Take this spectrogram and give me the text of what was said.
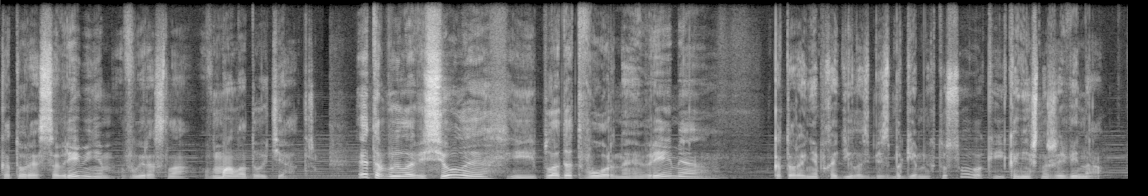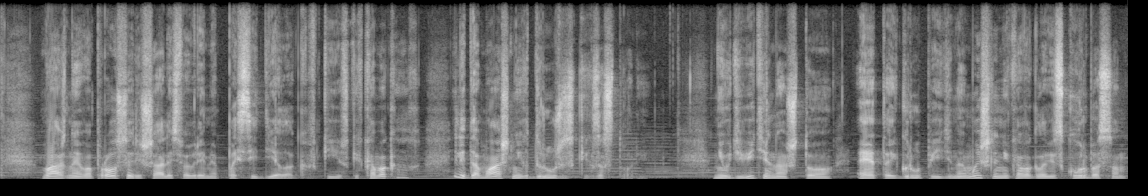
которая со временем выросла в молодой театр. Это было веселое и плодотворное время, которая не обходилась без богемных тусовок и, конечно же, вина. Важные вопросы решались во время посиделок в киевских кабаках или домашних дружеских застолий. Неудивительно, что этой группе единомышленников во главе с Курбасом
